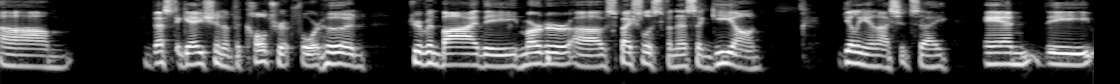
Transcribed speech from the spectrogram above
um, investigation of the culture at Fort Hood driven by the murder of specialist Vanessa Guillon, Gillian, I should say. And the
